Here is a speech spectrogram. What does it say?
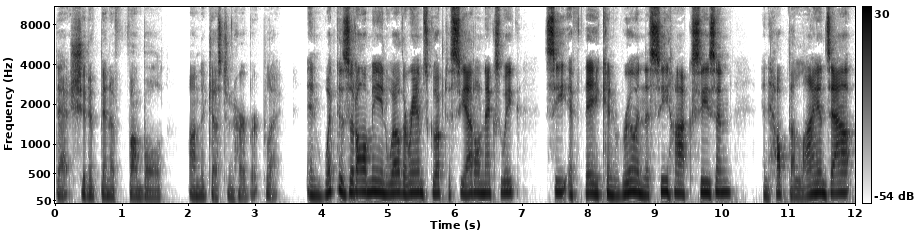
that should have been a fumble on the Justin Herbert play. And what does it all mean? Well, the Rams go up to Seattle next week, see if they can ruin the Seahawks season and help the Lions out.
